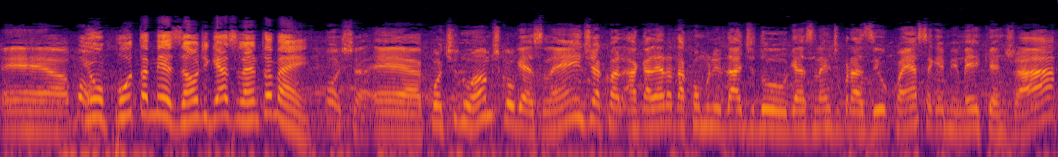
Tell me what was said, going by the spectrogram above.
é, bom, E um puta mesão de Gasland também. Poxa, é, continuamos com o Gasland, a, a galera da comunidade do Gasland Brasil conhece a Game Maker já.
